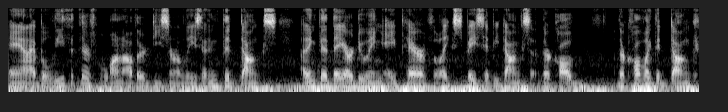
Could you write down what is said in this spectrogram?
and I believe that there's one other decent release. I think the Dunks. I think that they are doing a pair of like space hippie Dunks. They're called they're called like the Dunk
